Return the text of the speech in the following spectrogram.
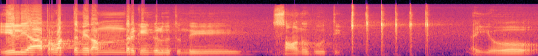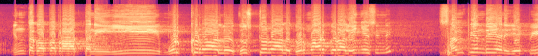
ఏలియా ప్రవక్త మీద అందరికి ఏం కలుగుతుంది? సానుభూతి. అయ్యో ఇంత గొప్ప ప్రవక్తని ఈ మూర్ఖురాలు దుష్టురాలు దుర్మార్గురాలు ఏం చేసింది? చంపింది అని చెప్పి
